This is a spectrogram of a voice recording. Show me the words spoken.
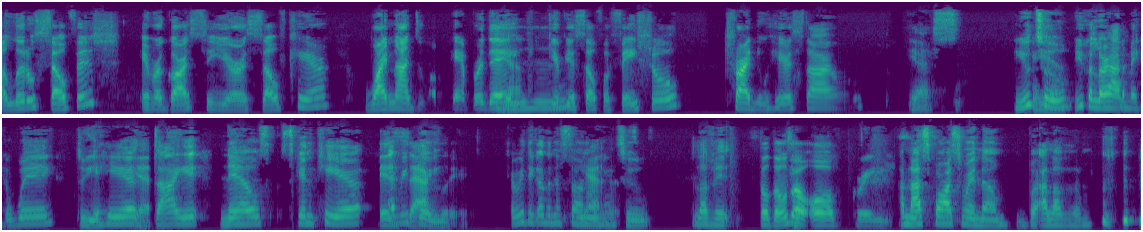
a little selfish in regards to your self care. Why not do a pamper day? Mhm. Give yourself a facial, try new hairstyle. Yes. YouTube. You can learn how to make a wig, do your hair, Yes. diet, nails, skincare, everything. Exactly. Everything under the sun on YouTube. Love it. So those are all great. I'm not sponsoring them, but I love them.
